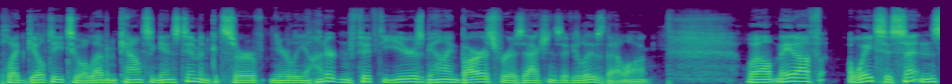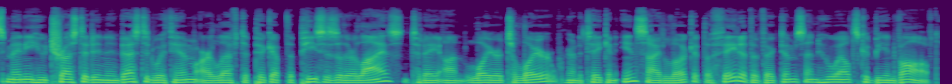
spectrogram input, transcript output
pled guilty to 11 counts against him and could serve nearly 150 years behind bars for his actions if he lives that long. Well, Madoff awaits his sentence. Many who trusted and invested with him are left to pick up the pieces of their lives. Today on Lawyer to Lawyer, we're going to take an inside look at the fate of the victims and who else could be involved.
